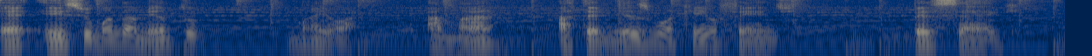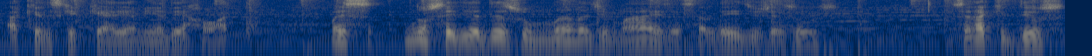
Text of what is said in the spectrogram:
é esse o mandamento maior: amar até mesmo a quem ofende, persegue aqueles que querem a minha derrota. Mas não seria desumana demais essa lei de Jesus? Será que Deus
